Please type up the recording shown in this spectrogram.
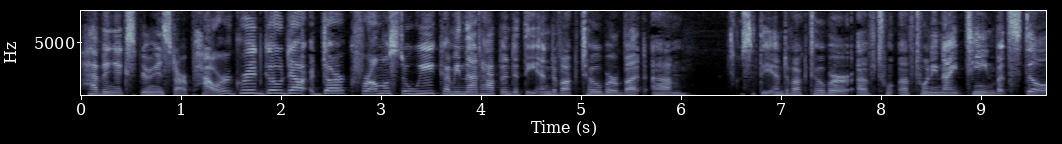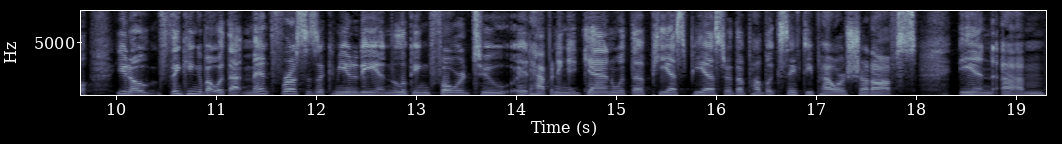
having experienced our power grid go da- dark for almost a week. I mean, that happened at the end of October, but um, was at the end of October of tw- of 2019. But still, you know, thinking about what that meant for us as a community and looking forward to it happening again with the PSPS or the public safety power shutoffs in um,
